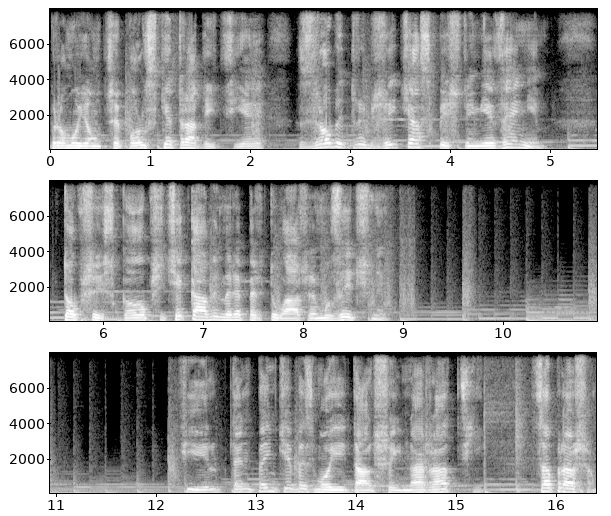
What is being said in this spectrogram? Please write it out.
promujące polskie tradycje, zdrowy tryb życia z pysznym jedzeniem. To wszystko przy ciekawym repertuarze muzycznym. Film ten będzie bez mojej dalszej narracji. Zapraszam.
